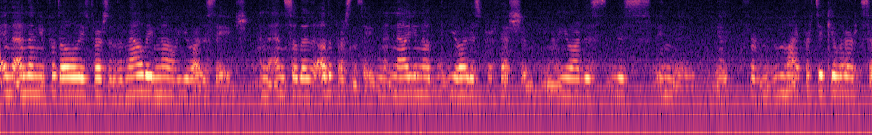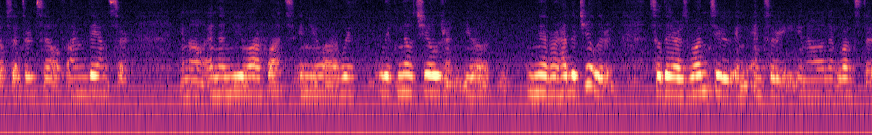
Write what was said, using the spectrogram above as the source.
and, and then you put all these persons, and now they know you are the sage, and and so the other person say, now you know you are this profession, you know you are this this in, you know, for my particular self-centered self, I'm dancer, you know, and then you are what, and you are with with no children, you have never had the children, so there's one, two, and, and three, you know, and then once the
